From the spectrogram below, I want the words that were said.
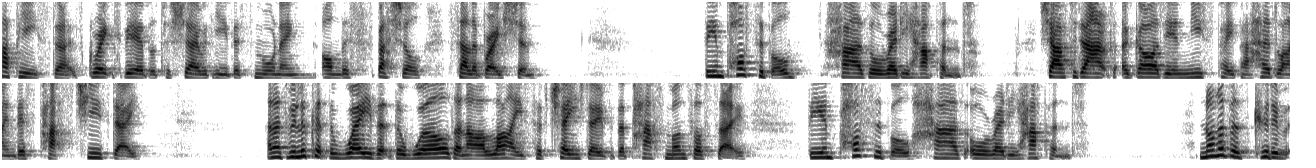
Happy Easter. It's great to be able to share with you this morning on this special celebration. The impossible has already happened, shouted out a Guardian newspaper headline this past Tuesday. And as we look at the way that the world and our lives have changed over the past month or so, the impossible has already happened. None of us could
